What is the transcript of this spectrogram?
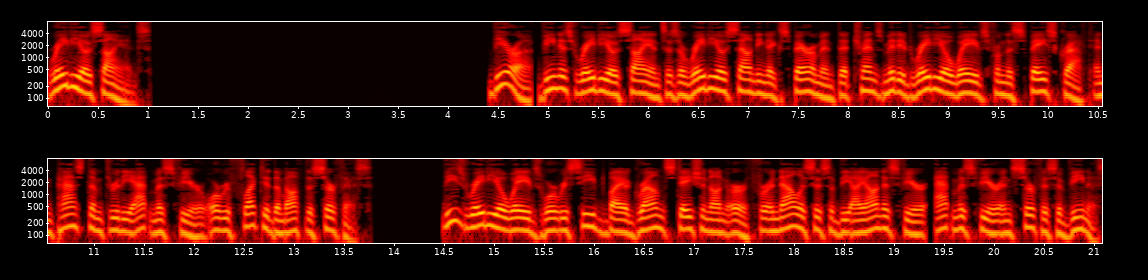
Radio science VERA, Venus Radio Science is a radio sounding experiment that transmitted radio waves from the spacecraft and passed them through the atmosphere or reflected them off the surface. These radio waves were received by a ground station on Earth for analysis of the ionosphere, atmosphere and surface of Venus.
